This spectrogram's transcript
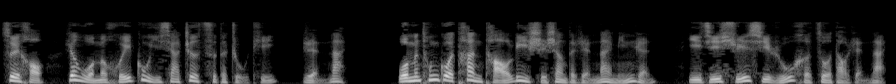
最后，让我们回顾一下这次的主题——忍耐。我们通过探讨历史上的忍耐名人，以及学习如何做到忍耐，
